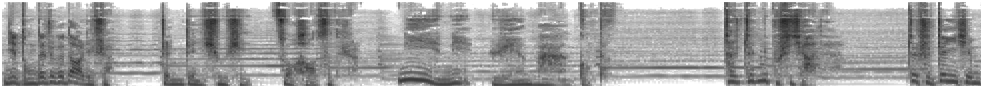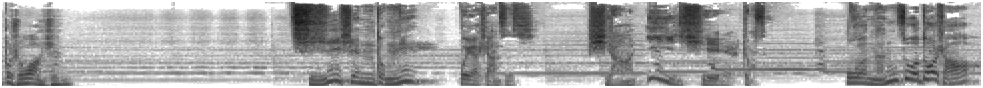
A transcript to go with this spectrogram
你懂得这个道理是，真正修行做好事的时候，念念圆满功德，这真的不是假的，这是真心，不是妄心。起心动念，不要想自己，想一切众生。我能做多少，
